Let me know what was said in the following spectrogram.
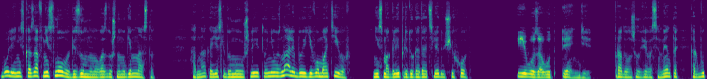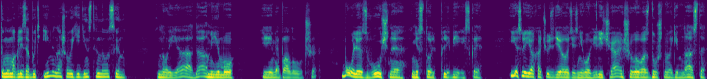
более не сказав ни слова безумному воздушному гимнасту. Однако, если бы мы ушли, то не узнали бы его мотивов, не смогли предугадать следующий ход. «Его зовут Энди», — продолжил Вива Сементе, как будто мы могли забыть имя нашего единственного сына. «Но я дам ему имя получше, более звучное, не столь плебейское» если я хочу сделать из него величайшего воздушного гимнаста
